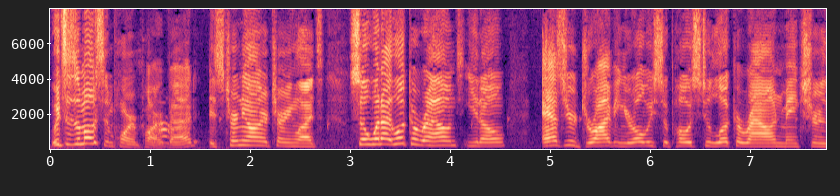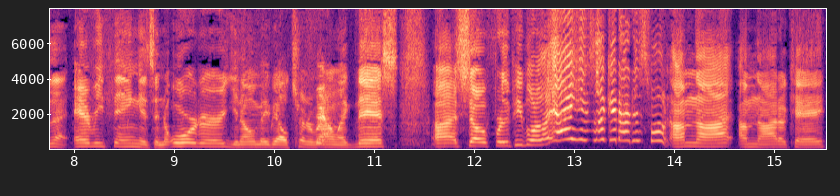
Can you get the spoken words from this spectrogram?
which is the most important part, bad. Is turning on our turning lights. So when I look around, you know, as you're driving, you're always supposed to look around, make sure that everything is in order. You know, maybe I'll turn around like this. Uh, so for the people who are like, hey, he's looking at his phone. I'm not. I'm not. Okay.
